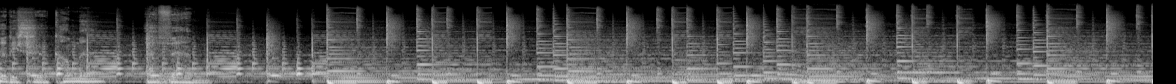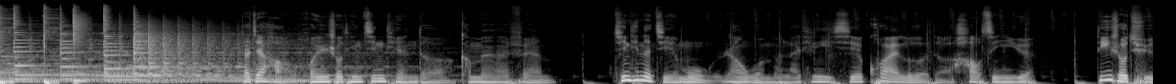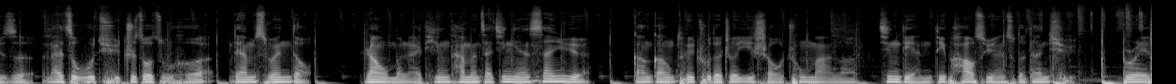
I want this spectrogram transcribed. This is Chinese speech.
这里是 common FM。大家好，欢迎收听今天的 common FM。今天的节目，让我们来听一些快乐的 house 音乐。第一首曲子来自舞曲制作组合 Dams Window，让我们来听他们在今年三月刚刚推出的这一首充满了经典 Deep House 元素的单曲《Breathe》。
